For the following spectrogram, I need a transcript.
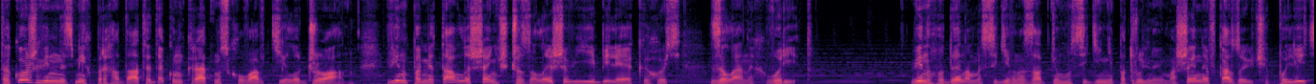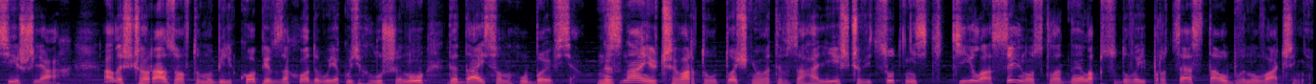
Також він не зміг пригадати, де конкретно сховав тіло Джоан. Він пам'ятав лише, що залишив її біля якихось зелених воріт. Він годинами сидів на задньому сидінні патрульної машини, вказуючи поліції шлях, але щоразу автомобіль копів заходив у якусь глушину, де Дайсон губився. Не знаю, чи варто уточнювати взагалі, що відсутність тіла сильно ускладнила б судовий процес та обвинувачення,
